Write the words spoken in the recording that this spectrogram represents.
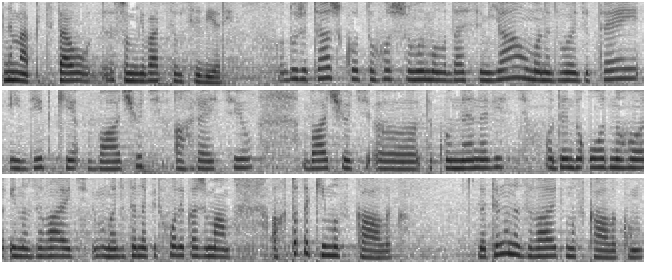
нема підстав сумніватися в цій вірі. Дуже тяжко, того що ми молода сім'я. У мене двоє дітей, і дітки бачать агресію, бачать е, таку ненависть один до одного і називають. Моя дитина підходить, і каже: мам, а хто такий москалик? Дитину називають москаликом.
